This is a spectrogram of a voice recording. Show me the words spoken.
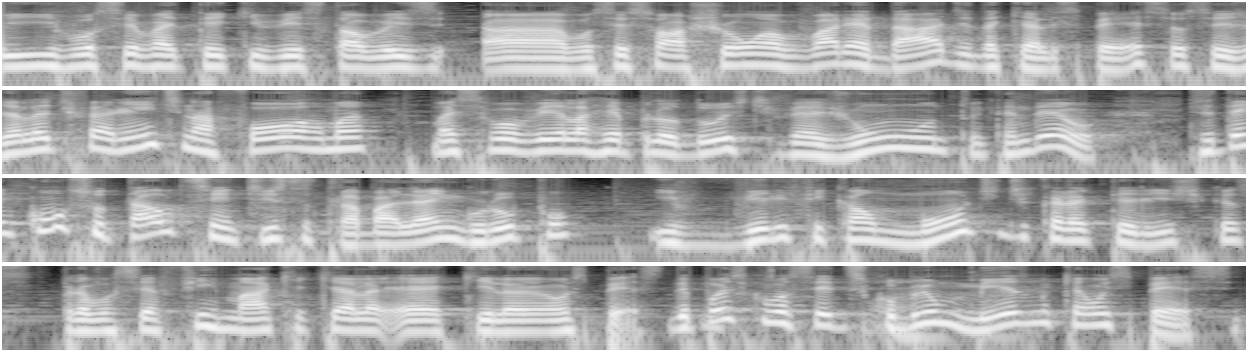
E você vai ter que ver se talvez ah, você só achou uma variedade daquela espécie. Ou seja, ela é diferente na forma, mas se for ver ela reproduz, estiver junto, entendeu? Você tem que consultar outros cientistas, trabalhar em grupo e verificar um monte de características para você afirmar que aquela é, aquilo é uma espécie. Depois que você descobriu mesmo que é uma espécie,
